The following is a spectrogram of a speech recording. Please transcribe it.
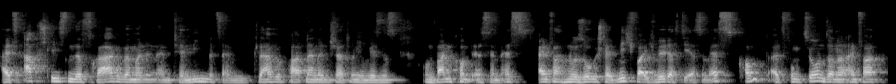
als abschließende Frage, wenn man in einem Termin mit seinem Klaviyo-Partnermanager drin gewesen ist, und wann kommt SMS? Einfach nur so gestellt. Nicht, weil ich will, dass die SMS kommt als Funktion, sondern einfach,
